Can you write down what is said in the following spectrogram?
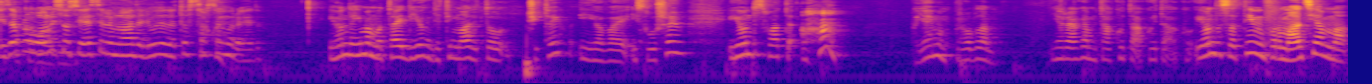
I zapravo oni su osvijestili mlade ljude da je to sasvim u redu. I onda imamo taj dio gdje ti mladi to čitaju i, ovaj, i slušaju i onda shvate, aha, pa ja imam problem. Ja reagam tako, tako i tako. I onda sa tim informacijama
